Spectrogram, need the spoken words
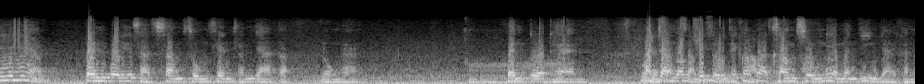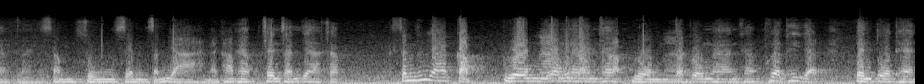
นี้เนี่ยเป็นบริษัทซัมซุงเซ็นสัญญากับโรงงาน เป็นตัวแทน อาจารย์ลองคิดดูที่เขาว่าซัมซุงเนี่ยมันยิ่งใหญ่ขนาดไหนซัมซุงเซ็นสัญญานะครับครับเซ็นสัญญาครับเซ็นสัญญากับโรงงานโรงงานครับกับโรงงานกับโรงงานครับ เพื่อที่จะเป็นตัวแทน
